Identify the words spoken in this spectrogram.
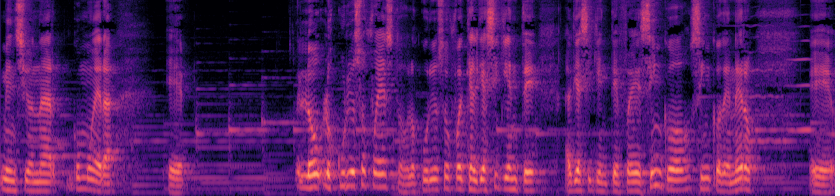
mencionar cómo era. Eh, lo, curioso fue esto, lo curioso fue que al día siguiente, al día siguiente fue 5, 5 de enero, eh,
